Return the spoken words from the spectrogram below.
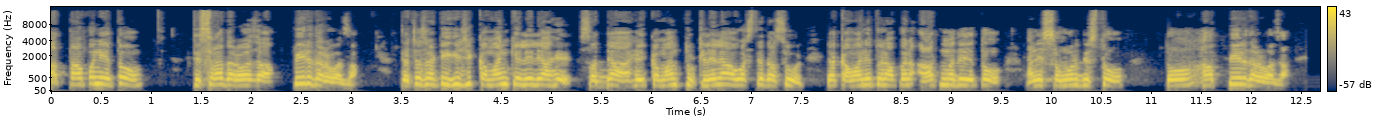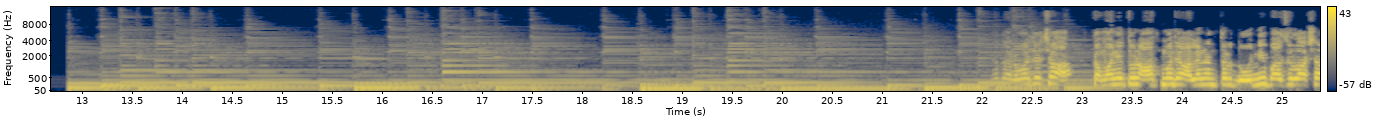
आत्ता आपण येतो तिसरा दरवाजा पीर दरवाजा. त्याच्यासाठी ही जी कमान केलेली आहे सध्या हे कमान तुटलेल्या अवस्थेत असून या कमानीतून आपण आतमध्ये येतो आणि समोर दिसतो तो हा पीर दरवाजा. या दरवाजाच्या कमानीतून आतमध्ये आल्यानंतर दोन्ही बाजूला अशा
